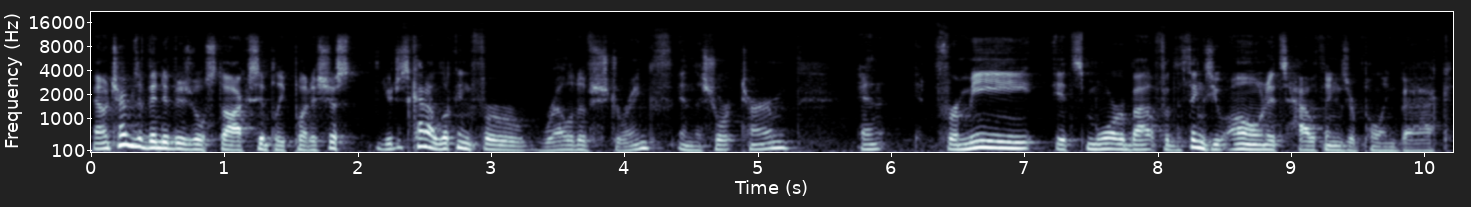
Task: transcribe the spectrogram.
Now, in terms of individual stocks, simply put, it's just you're just kind of looking for relative strength in the short term. And for me, it's more about for the things you own, it's how things are pulling back.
